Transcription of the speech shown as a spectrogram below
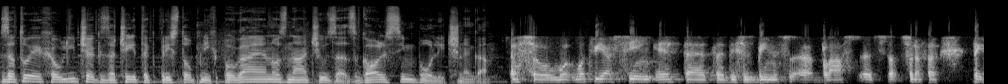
zato je Havliček začetek pristopnih pogajanj označil za zgolj simboličnega. So what we are seeing is that uh, this has been a blast, uh, sort of a big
